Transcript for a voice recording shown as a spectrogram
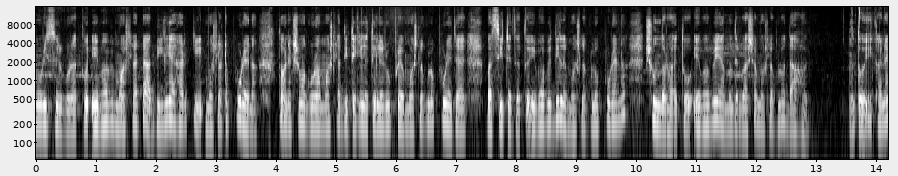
মরিচের গুঁড়া। তো এভাবে মশলাটা দিলে আর কি মশলাটা পুড়ে না। তো অনেক সময় গুঁড়া মশলা দিতে গেলে তেলের উপরে মশলাগুলো পুড়ে যায় বা ছিটে যায়। তো এইভাবে দিলে মশলাগুলো পুড়ে না, সুন্দর হয়। তো এভাবেই আমাদের বাসায় মশলাগুলো দেওয়া হয়। তো এখানে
